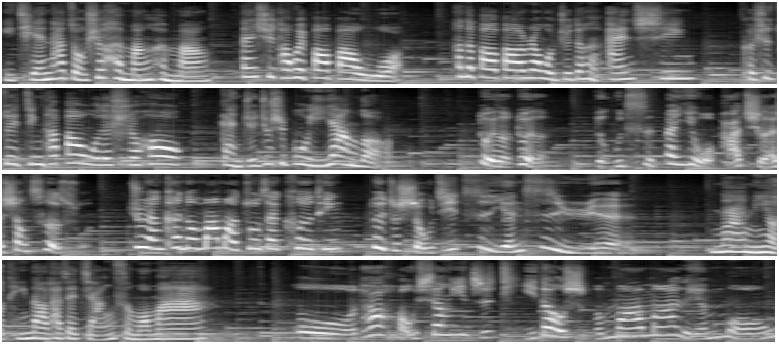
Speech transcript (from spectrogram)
以前她总是很忙很忙，但是她会抱抱我，她的抱抱让我觉得很安心。可是最近他抱我的时候，感觉就是不一样了。对了对了，有一次半夜我爬起来上厕所，居然看到妈妈坐在客厅对着手机自言自语。哎，那你有听到他在讲什么吗？哦，他好像一直提到什么妈妈联盟，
